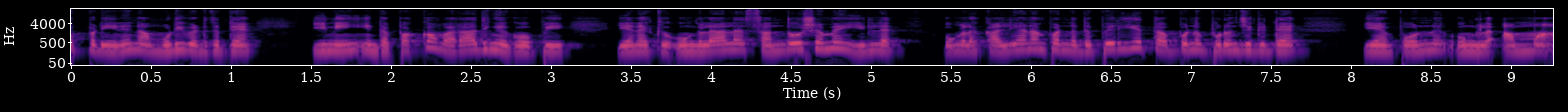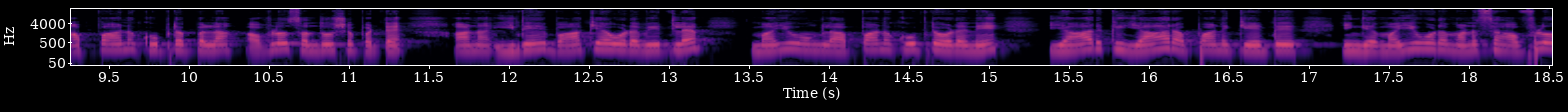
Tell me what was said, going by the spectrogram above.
அப்படின்னு நான் முடிவெடுத்துட்டேன். இனி இந்த பக்கம் வராதிங்க கோபி. எனக்கு உங்களால் சந்தோஷமே இல்லை. உங்களை கல்யாணம் பண்ணது பெரிய தப்புன்னு புரிஞ்சுக்கிட்டேன். என் பொண்ணு உங்களை அம்மா அப்பான்னு கூப்பிட்டப்பெல்லாம் அவ்வளோ சந்தோஷப்பட்டேன். ஆனால் இதே பாக்கியாவோட வீட்டில் மயு உங்களை அப்பான்னு கூப்பிட்ட உடனே யாருக்கு யார் அப்பான்னு கேட்டு இங்கே மயுவோட மனசை அவ்வளோ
